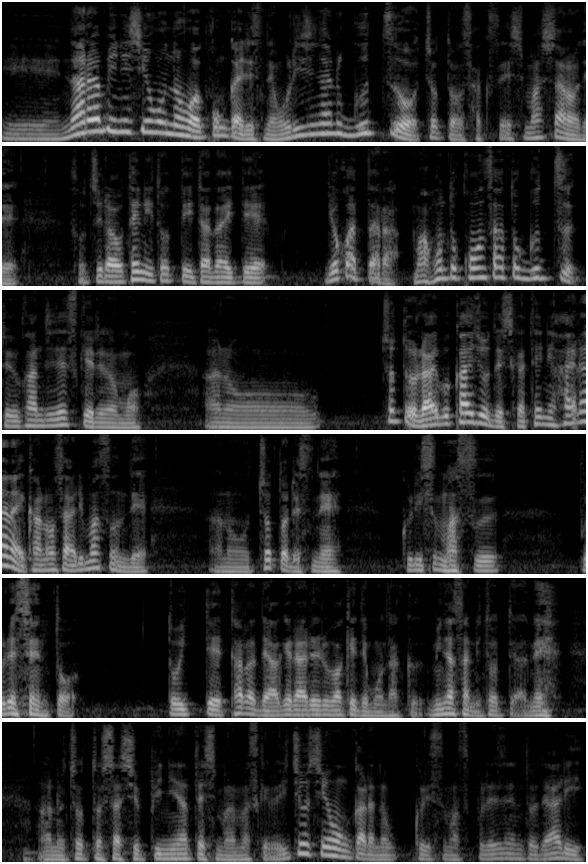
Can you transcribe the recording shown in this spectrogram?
えー、並びに資本の方は今回ですね、オリジナルグッズをちょっと作成しましたので、そちらを手に取っていただいて、よかったら、まあ本当コンサートグッズという感じですけれども、あのちょっとライブ会場でしか手に入らない可能性ありますんで、あの、ちょっとですね、クリスマスプレゼントと言って、ただであげられるわけでもなく、皆さんにとってはね、あの、ちょっとした出費になってしまいますけど、一応資本からのクリスマスプレゼントであり、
